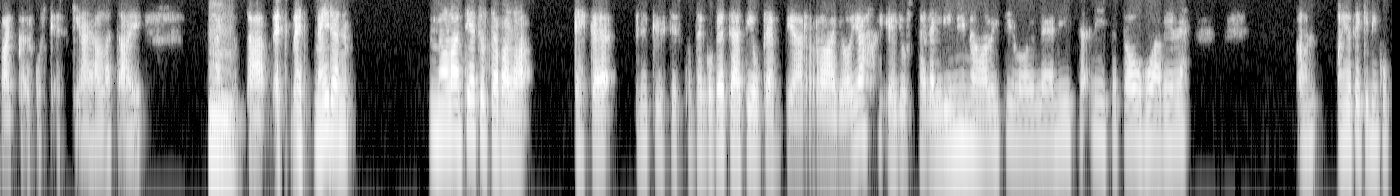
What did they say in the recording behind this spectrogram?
vaikka joskus keskiajalla. Tai, mm. tai tota, et, et meidän, me ollaan tietyllä tavalla ehkä nykyyhteiskunta niin vetää tiukempia rajoja ja just näille liminaalitiloille ja niissä, niissä touhuaville on, on jotenkin niin kuin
